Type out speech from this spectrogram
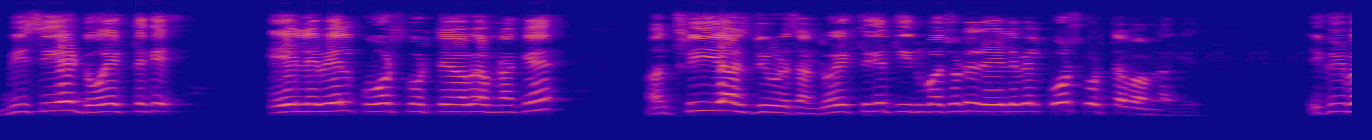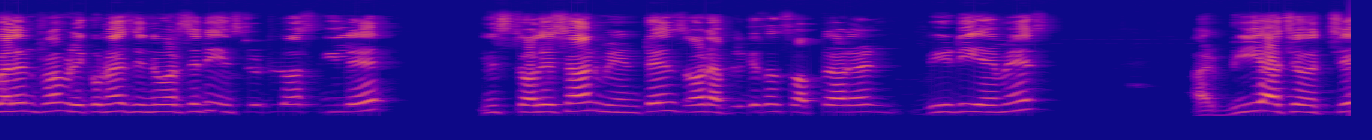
বিসিএ ডোয়েক থেকে এ লেভেল কোর্স করতে হবে আপনাকে। থ্রি ইয়ার্স ডিউরেশন ডোয়েক থেকে তিন বছরের এ লেভেল কোর্স করতে হবে আপনাকে। Equivalent from recognise university institute of স্কিলে installation maintenance or application software and BDMS আর বি আছে হচ্ছে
